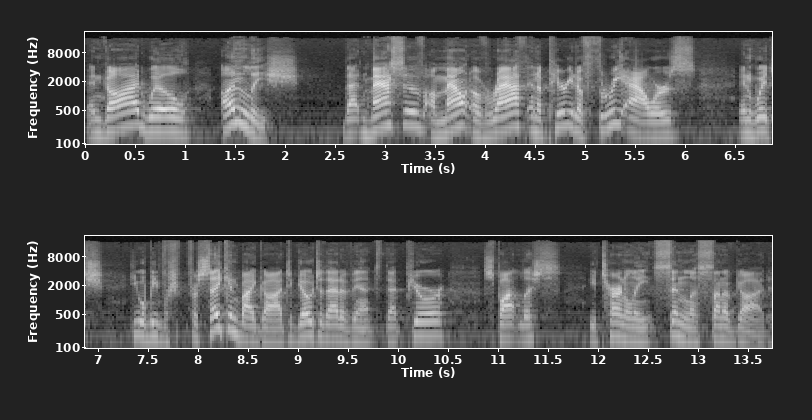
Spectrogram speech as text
And God will unleash that massive amount of wrath in a period of three hours in which he will be forsaken by God to go to that event, that pure, spotless, eternally sinless Son of God,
